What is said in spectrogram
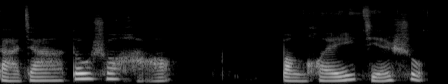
大家都说好。本回结束。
